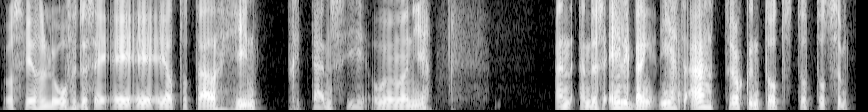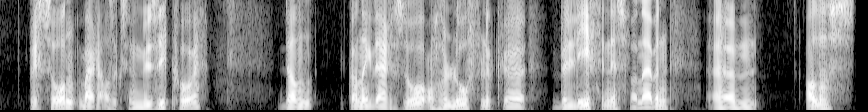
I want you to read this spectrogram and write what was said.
was heel gelovig, dus hij, hij, hij, hij had totaal geen pretentie op een manier. En, en dus eigenlijk ben ik niet echt aangetrokken tot, tot, tot zijn persoon, maar als ik zijn muziek hoor, dan kan ik daar zo ongelooflijke belevenis van hebben. Ehm, alles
